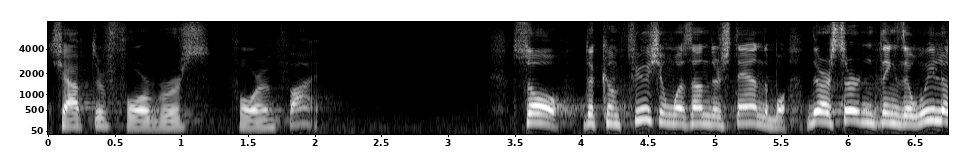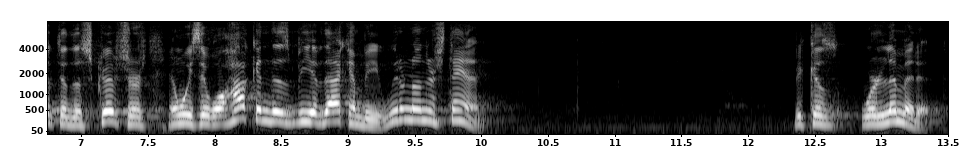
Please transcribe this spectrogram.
chapter 4, verse 4 and 5. So the confusion was understandable. There are certain things that we look to the scriptures and we say, well, how can this be if that can be? We don't understand. Because we're limited.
